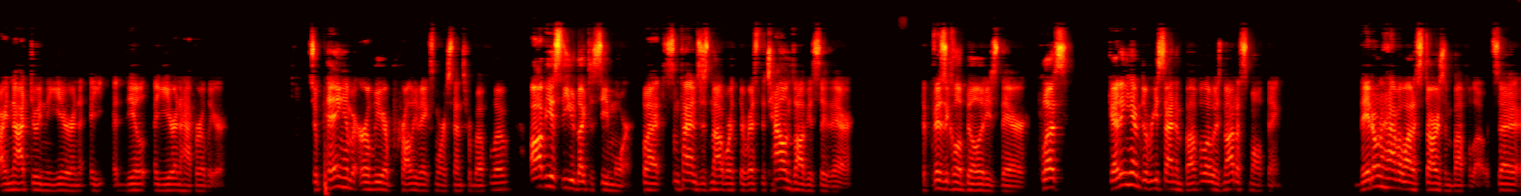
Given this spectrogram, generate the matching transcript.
by not doing the year and a, deal a year and a half earlier. So paying him earlier probably makes more sense for Buffalo. Obviously, you'd like to see more, but sometimes it's not worth the risk. The talent's obviously there, the physical ability's there. Plus, getting him to resign in Buffalo is not a small thing. They don't have a lot of stars in Buffalo. It's a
